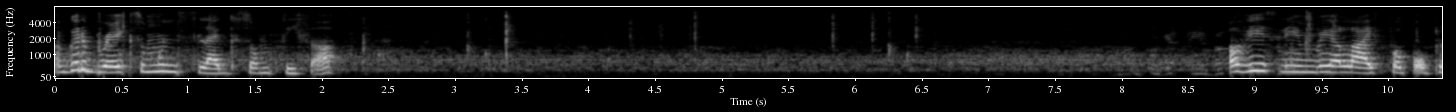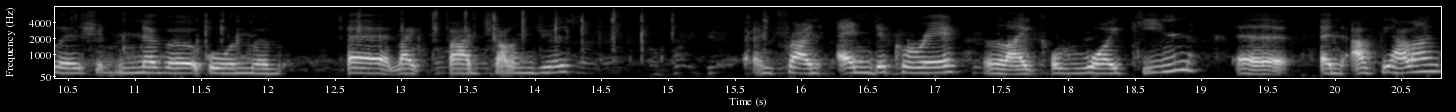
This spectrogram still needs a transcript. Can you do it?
I'm gonna break someone's legs on FIFA. Obviously in real life football players should never go in with uh, like bad challenges and try and end a career like Roy Keane uh, and Alfie Haaland.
